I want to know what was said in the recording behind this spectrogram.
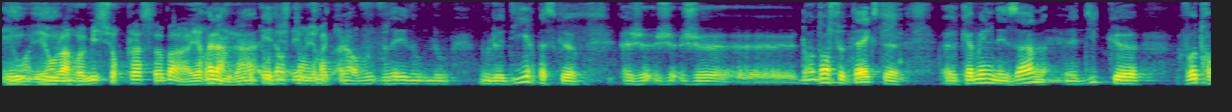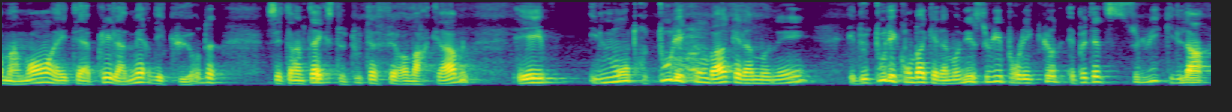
et, on, l'a remis sur place là-bas, à Erbil, hein, hein, Alors, vous, allez nous, nous, le dire, parce que je, je, dans, dans, ce texte, Kamel Nezan dit que votre maman a été appelée la mère des Kurdes. C'est un texte tout à fait remarquable, et il montre tous les combats qu'elle a menés, et de tous les combats qu'elle a menés, celui pour les Kurdes est peut-être celui qui l'a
